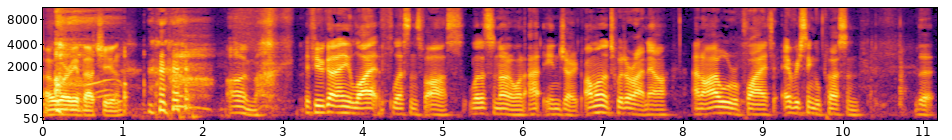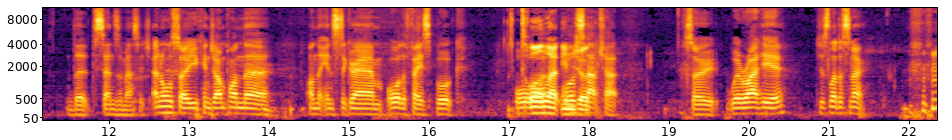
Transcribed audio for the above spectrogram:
I worry about you. Oh my. If you've got any life lessons for us, let us know on at InJoke. I'm on the Twitter right now, and I will reply to every single person that that sends a message. And also, you can jump on the on the Instagram or the Facebook or, all at or InJoke. Snapchat. So we're right here. Just let us know.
